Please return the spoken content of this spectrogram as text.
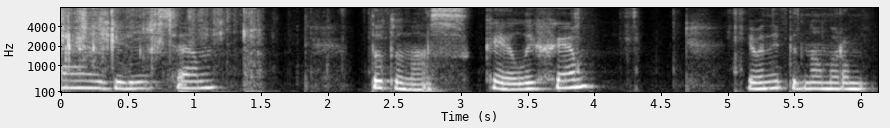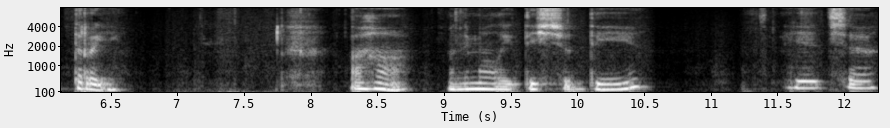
Ой, дивіться. Тут у нас келихи, і вони під номером 3. Ага, вони мали йти сюди, здається.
